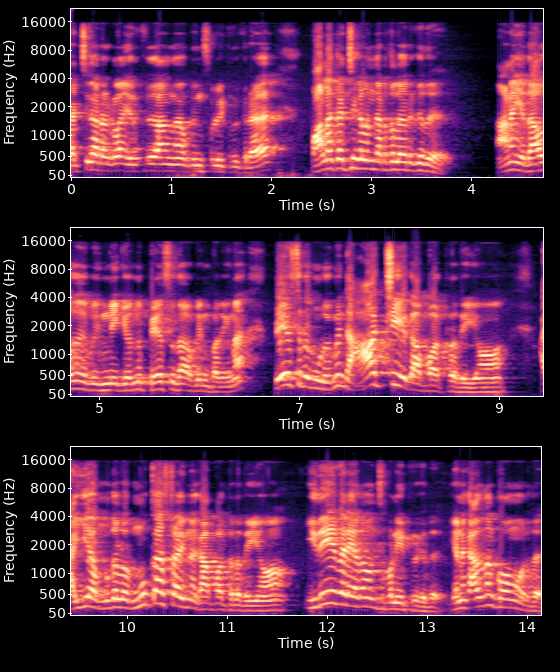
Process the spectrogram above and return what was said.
கட்சிக்காரர்கள்லாம் இருக்காங்க அப்படின்னு சொல்லிட்டு இருக்கிற பல கட்சிகள் அந்த இடத்துல இருக்குது. ஆனால் ஏதாவது இன்னைக்கு வந்து பேசுதா அப்படின்னு பார்த்தீங்கன்னா பேசுறது மூலமே இந்த ஆட்சியை காப்பாற்றுறதையும் ஐயா முதல்வர் மு க ஸ்டாலினை காப்பாற்றுறதையும் இதே வேலையை தான் வந்து பண்ணிட்டு இருக்குது. எனக்கு அதுதான் கோபம் வருது.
